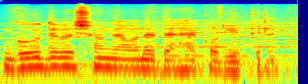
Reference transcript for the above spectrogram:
গুরুদেবের সঙ্গে আমাদের দেখা করিয়ে দিলেন।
